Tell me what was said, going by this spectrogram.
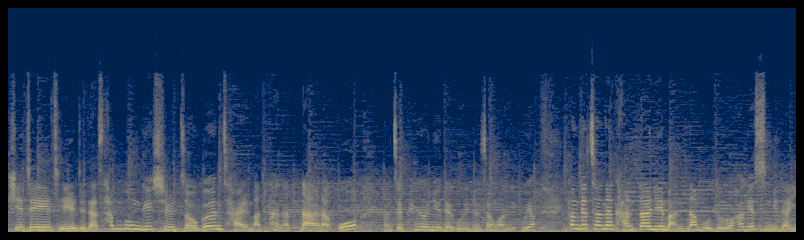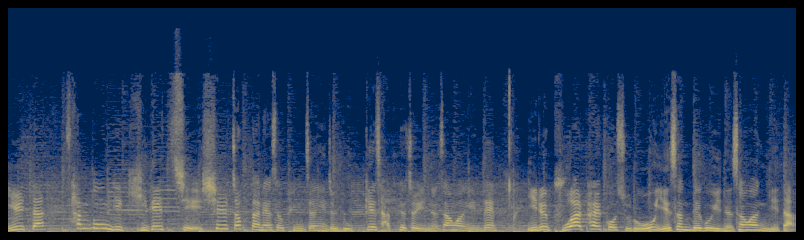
CJ 제일제다 3분기 실적은 잘 나타났다라고 현재 표현이 되고 있는 상황이고요. 현대차는 간단히 만나보도록 하겠습니다. 일단 3분기 기대치 실적단에서 굉장히 이제 높게 잡혀져 있는 상황인데 이를 부합할 것으로 예상되고 있는 상황입니다.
